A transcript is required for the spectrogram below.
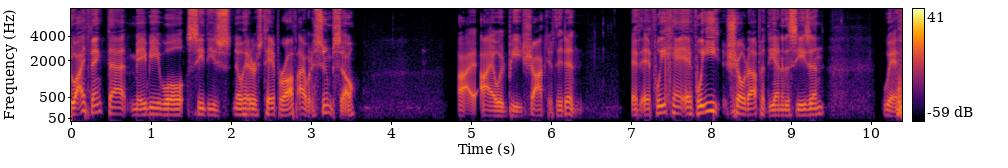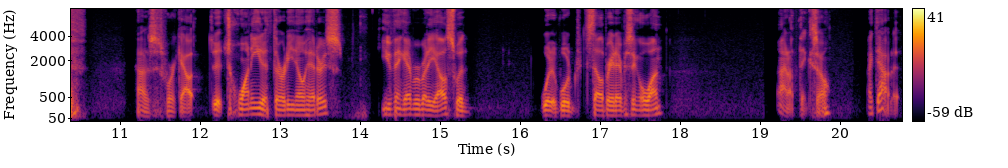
Do I think that maybe we'll see these no hitters taper off? I would assume so. I, I would be shocked if they didn't. If, if we can if we showed up at the end of the season with how does this work out? Uh, twenty to thirty no hitters. You think everybody else would would would celebrate every single one? I don't think so. I doubt it.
